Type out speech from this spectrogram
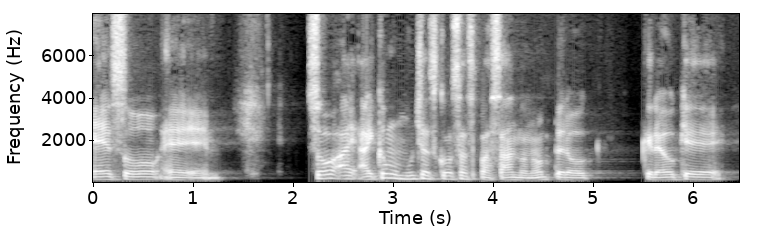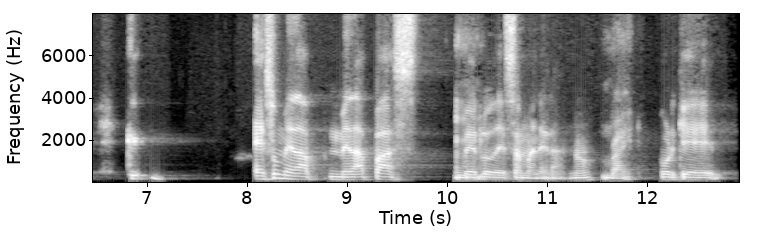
eso. Eh, so hay, hay, como muchas cosas pasando, ¿no? Pero creo que, que eso me da, me da paz verlo de esa manera, ¿no? Right. Porque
